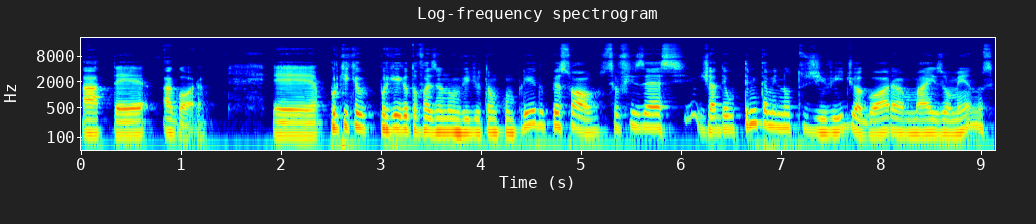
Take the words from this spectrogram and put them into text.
até agora. É, por que, que, eu, por que, que eu tô fazendo um vídeo tão comprido? Pessoal, se eu fizesse, já deu 30 minutos de vídeo agora, mais ou menos.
